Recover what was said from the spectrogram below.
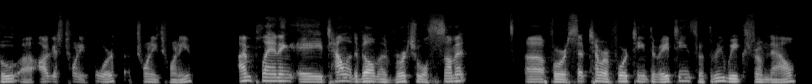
August 24th of 2020. I'm planning a talent development virtual summit uh, for September 14th through 18th, so three weeks from now.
